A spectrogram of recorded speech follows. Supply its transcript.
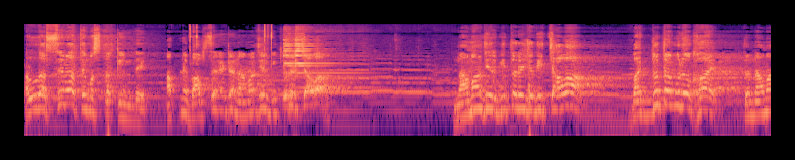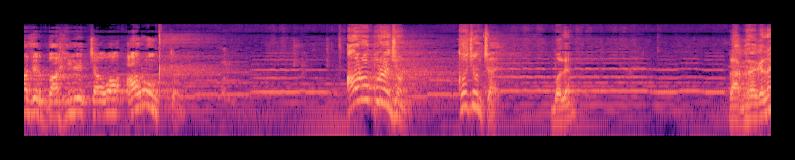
আল্লাহ সিরাতে মুস্তাকিম দে আপনি ভাবছেন এটা নামাজের ভিতরে চাওয়া নামাজের ভিতরে যদি চাওয়া বাধ্যতামূলক হয়, তো নামাজের বাহিরে চাওয়া আরও উত্তম। আরও প্রয়োজন। কজন চায়? বলেন। রাগ হয়ে গেলেন?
